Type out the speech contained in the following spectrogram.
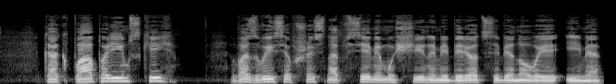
— «как папа римский, возвысившись над всеми мужчинами, берет себе новое имя,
